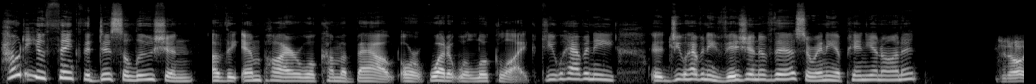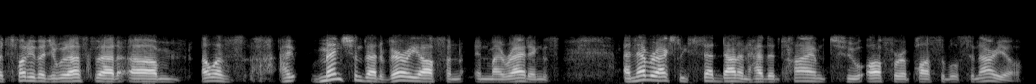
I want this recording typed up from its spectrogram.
How do you think the dissolution of the empire will come about or what it will look like? Do you have any uh, do you have any vision of this or any opinion on it? You know, it's funny that you would ask that. Um, I was I mentioned that very often in my writings. I never actually sat down and had the time to offer a possible scenario.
